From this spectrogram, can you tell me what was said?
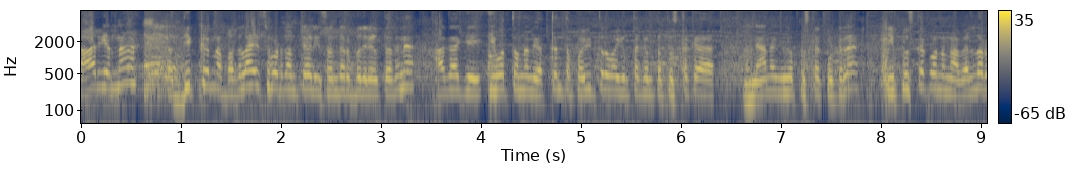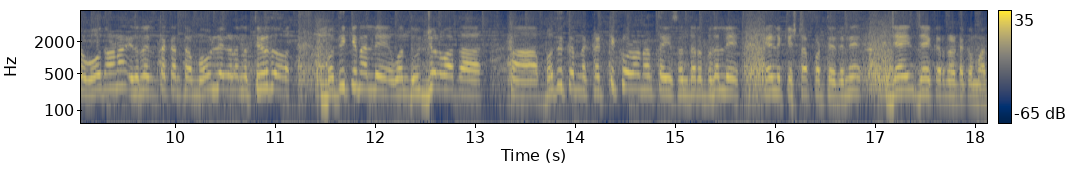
ದಾರಿಯನ್ನ ದಿಕ್ಕನ್ನು ಬದಲಾಯಿಸಬಾರ್ದು ಅಂತೇಳಿ ಈ ಸಂದರ್ಭದಲ್ಲಿ ಹೇಳ್ತಾ ಇದ್ದೇನೆ. ಹಾಗಾಗಿ ಇವತ್ತು ನನಗೆ ಅತ್ಯಂತ ಪವಿತ್ರವಾಗಿರ್ತಕ್ಕಂಥ ಪುಸ್ತಕ, ಜ್ಞಾನಗಂಗ ಪುಸ್ತಕ ಕೊಟ್ಟರೆ ಈ ಪುಸ್ತಕವನ್ನು ನಾವೆಲ್ಲರೂ ಓದೋಣ. ಇದರಲ್ಲಿರ್ತಕ್ಕಂಥ ಮೌಲ್ಯಗಳನ್ನು ತಿಳಿದು ಬದುಕಿನಲ್ಲಿ ಒಂದು ಉಜ್ವಲವಾದ ಬದುಕನ್ನು ಕಟ್ಟಿಕೊಳ್ಳೋಣ ಅಂತ ಈ ಸಂದರ್ಭದಲ್ಲಿ ಹೇಳಲಿಕ್ಕೆ ಇಷ್ಟಪಡ್ತಾ ಇದ್ದೇನೆ. ಜೈ ಜೈ ಕರ್ನಾಟಕ ಮಾತೆ.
